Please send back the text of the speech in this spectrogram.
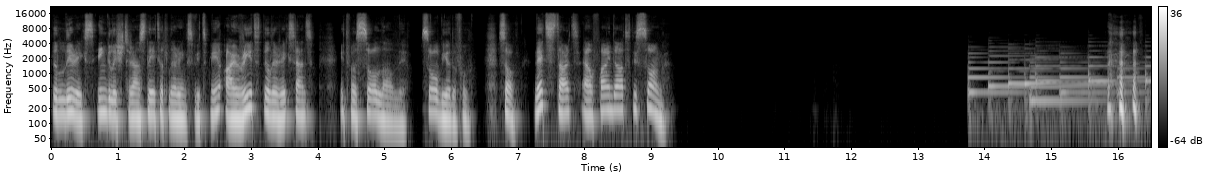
the lyrics, English translated lyrics with me. I read the lyrics and it was so lovely, so beautiful. So let's start and find out this song.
